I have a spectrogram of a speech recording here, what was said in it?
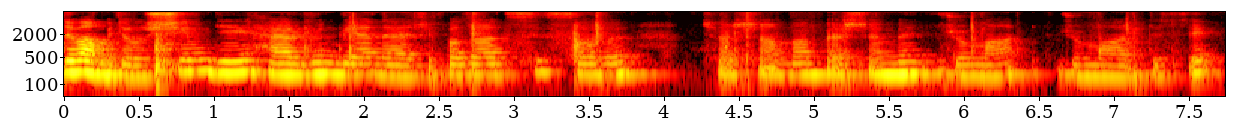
Devam ediyoruz. Şimdi her gün bir enerji. Pazartesi, salı, çarşamba, perşembe, cuma, cumartesi.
